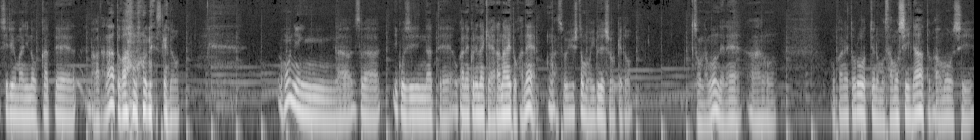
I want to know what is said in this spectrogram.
尻馬に乗っかってバカだなとか思うんですけど。本人がそれは意固地になってお金くれなきゃやらないとかね、まあ、そういう人もいるでしょうけど。そんなもんでねあのお金取ろうっていうのもさもしいなとか思うし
